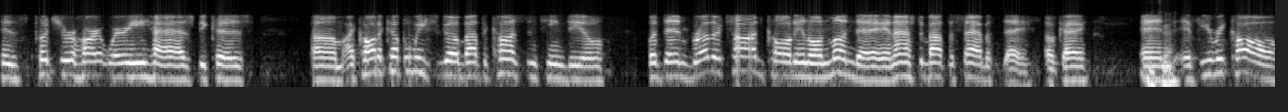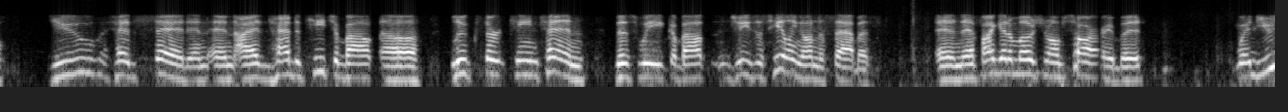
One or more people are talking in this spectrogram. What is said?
has put your heart where He has, because um, I called a couple weeks ago about the Constantine deal. But then Brother Todd called in on Monday and asked about the Sabbath day, okay? And Okay. if you recall, you had said, and, and I had to teach about uh, Luke 13:10 this week about Jesus healing on the Sabbath. And if I get emotional, I'm sorry, but when you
